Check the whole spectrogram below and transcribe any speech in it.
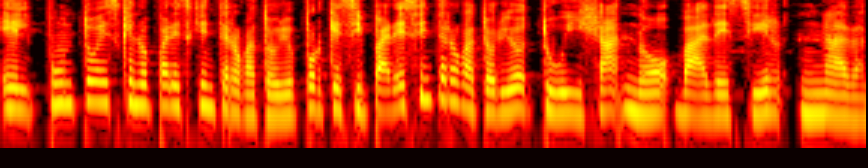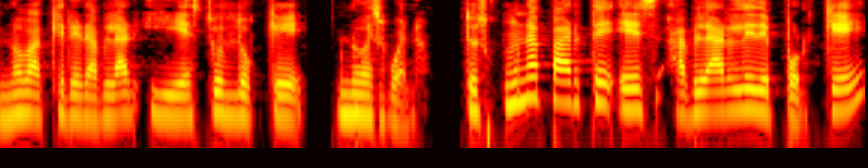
el punto es que no parezca interrogatorio, porque si parece interrogatorio, tu hija no va a decir nada, no va a querer hablar y esto es lo que no es bueno. Entonces, una parte es hablarle de por qué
